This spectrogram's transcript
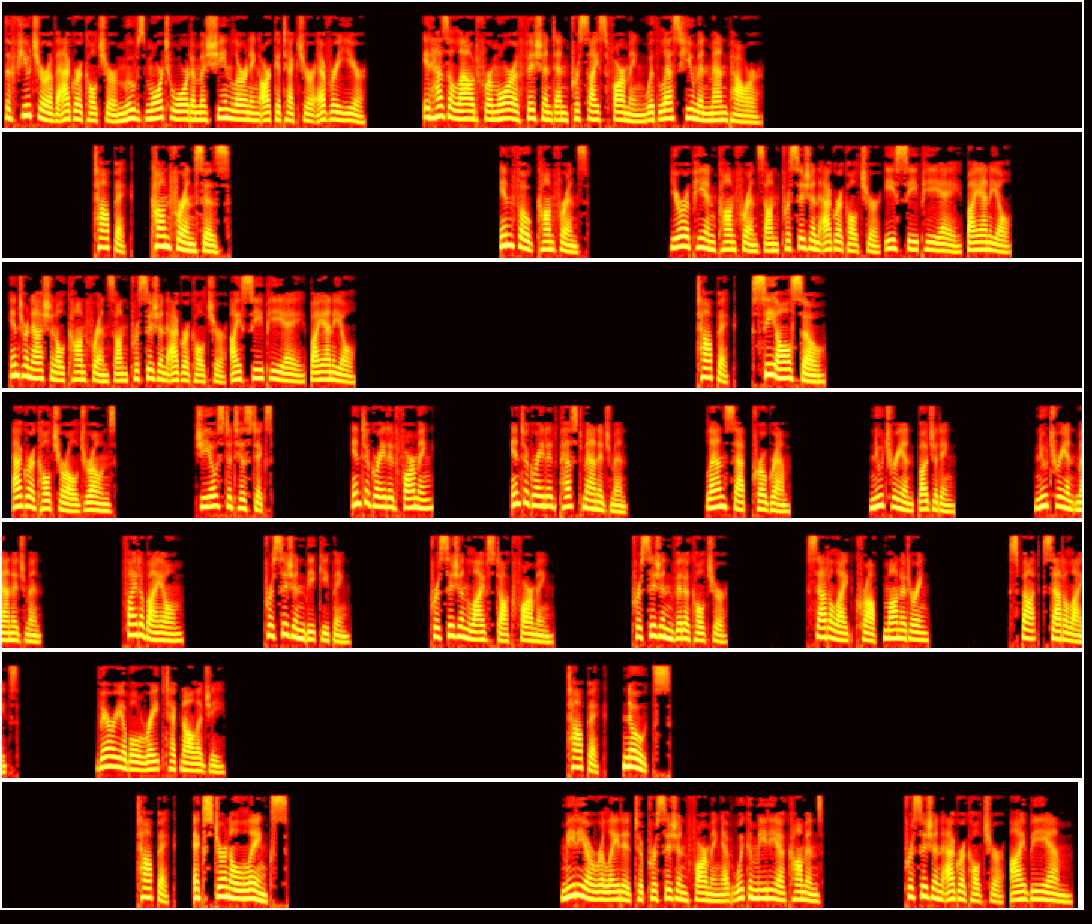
The future of agriculture moves more toward a machine learning architecture every year. It has allowed for more efficient and precise farming with less human manpower. Topic: Conferences. InfoAg Conference. European Conference on Precision Agriculture ECPA biennial. International Conference on Precision Agriculture ICPA biennial. Topic. See also. Agricultural drones Geostatistics. Integrated farming. Integrated pest management. Landsat program. Nutrient budgeting. Nutrient management. Phytobiome. Precision beekeeping. Precision livestock farming. Precision viticulture. Satellite crop monitoring. Spot satellites. Variable rate technology Topic. Notes. Topic. External links. Media related to precision farming at Wikimedia Commons. Precision Agriculture, IBM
